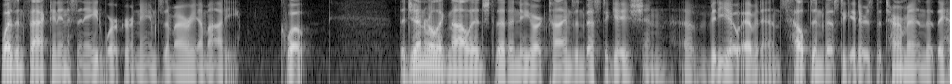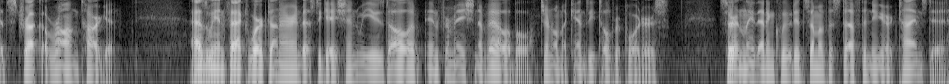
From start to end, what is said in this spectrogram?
was in fact an innocent aid worker named Zemari Ahmadi. Quote, the general acknowledged that a New York Times investigation of video evidence helped investigators determine that they had struck a wrong target. As we in fact worked on our investigation, we used all information available, General McKenzie told reporters. Certainly that included some of the stuff the New York Times did.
